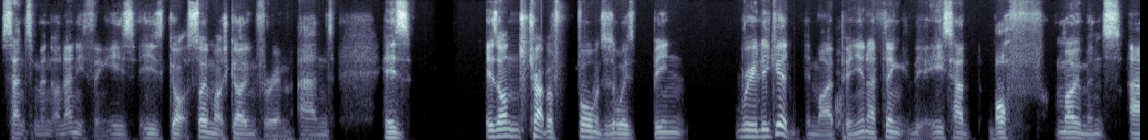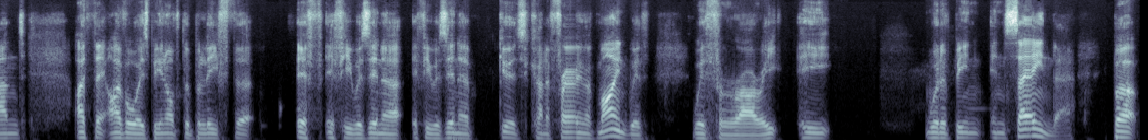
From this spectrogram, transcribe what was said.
sentiment on anything he's he's got so much going for him and his his on track performance has always been really good in my opinion i think he's had off moments and i think i've always been of the belief that if if he was in a if he was in a good kind of frame of mind with with ferrari he would have been insane there but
